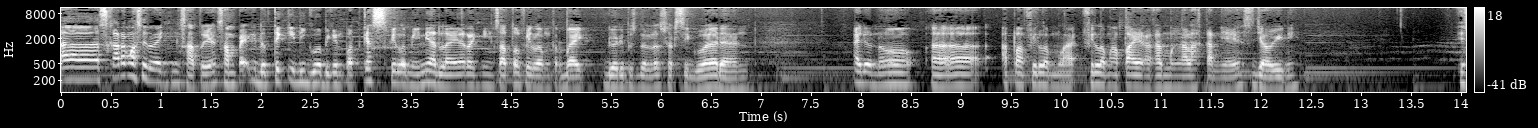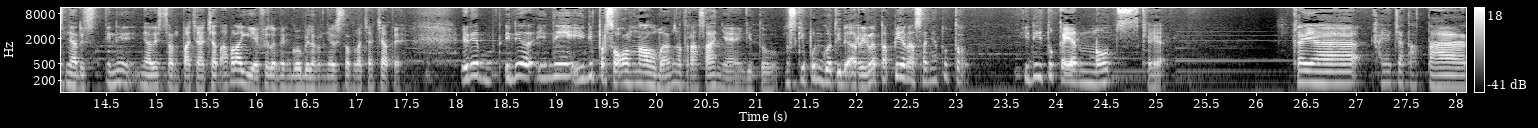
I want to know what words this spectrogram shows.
Uh, sekarang masih ranking satu ya. Sampai detik ini gue bikin podcast film ini adalah ranking satu film terbaik 2019 versi gue dan I don't know uh, apa film film apa yang akan mengalahkannya ya sejauh ini? Ini nyaris ini nyaris tanpa cacat. Apalagi ya film yang gue bilang nyaris tanpa cacat ya. Ini ini ini ini personal banget rasanya gitu. Meskipun gue tidak relate tapi rasanya tuh ter, ini tuh kayak notes kayak kayak kayak catatan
